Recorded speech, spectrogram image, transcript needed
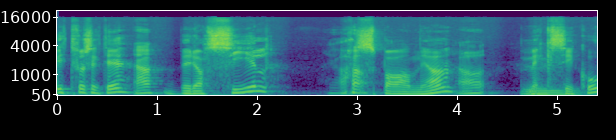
Litt forsiktig. Ja. Brasil, ja. Spania, ja. Mexico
